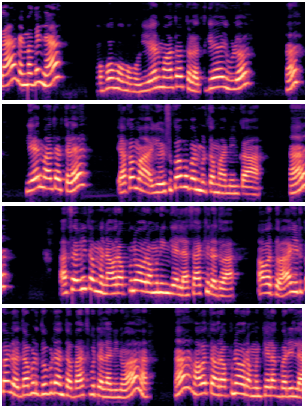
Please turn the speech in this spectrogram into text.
ಅಪ್ಪನ ನನ್ನ ಮಗಳನ್ನ ಓಹೋ ಏನು ಮಾತಾಡ್ತಾಳೆ ಅತ್ತಿಗೆ ಇವಳು? ಹಾಂ? ಏನು ಮಾತಾಡ್ತಾಳೆ? ಯಾಕಮ್ಮ ಎಷ್ಟು ಕೋಪ ಬಂದ್ಬಿಡ್ತಮ್ಮ ನಿನ್ಕ? ಹಾಂ? ಆ ಸವಿತಮ್ಮನ, ಅವ್ರ ಅಪ್ಪನೂ ಅವ್ರ ಅಮ್ಮನ ಹಿಂಗೆ ಎಲ್ಲ ಸಾಕಿರೋದು? ಅವತ್ತು ಹಿಡ್ಕೊಂಡು ದಬಡು ದುಬಡು ಅಂತ ಬಾರಿಸ್ಬಿಟ್ಟಲ್ಲ ನೀನು? ಹಾಂ? ಅವತ್ತು ಅವ್ರ ಅಪ್ಪನೂ ಅವ್ರ ಅಮ್ಮನ ಕೇಳಕ್ಕೆ ಬರಿಲ್ಲ?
